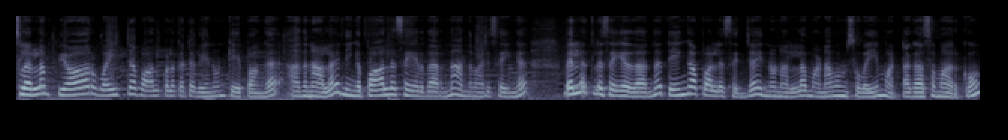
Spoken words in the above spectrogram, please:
சிலர்லாம் பியோர் ஒயிட்டாக பால் கொழக்கட்டை வேணும்னு கேட்பாங்க. அதனால் நீங்கள் பாலில் செய்கிறதா இருந்தால் அந்த மாதிரி செய்யுங்க. வெள்ளத்தில் செய்கிறதா இருந்தால் தேங்காய் பாலில் செஞ்சால் இன்னும் நல்ல மணமும் சுவையும் அட்டகாசமாக இருக்கும்.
